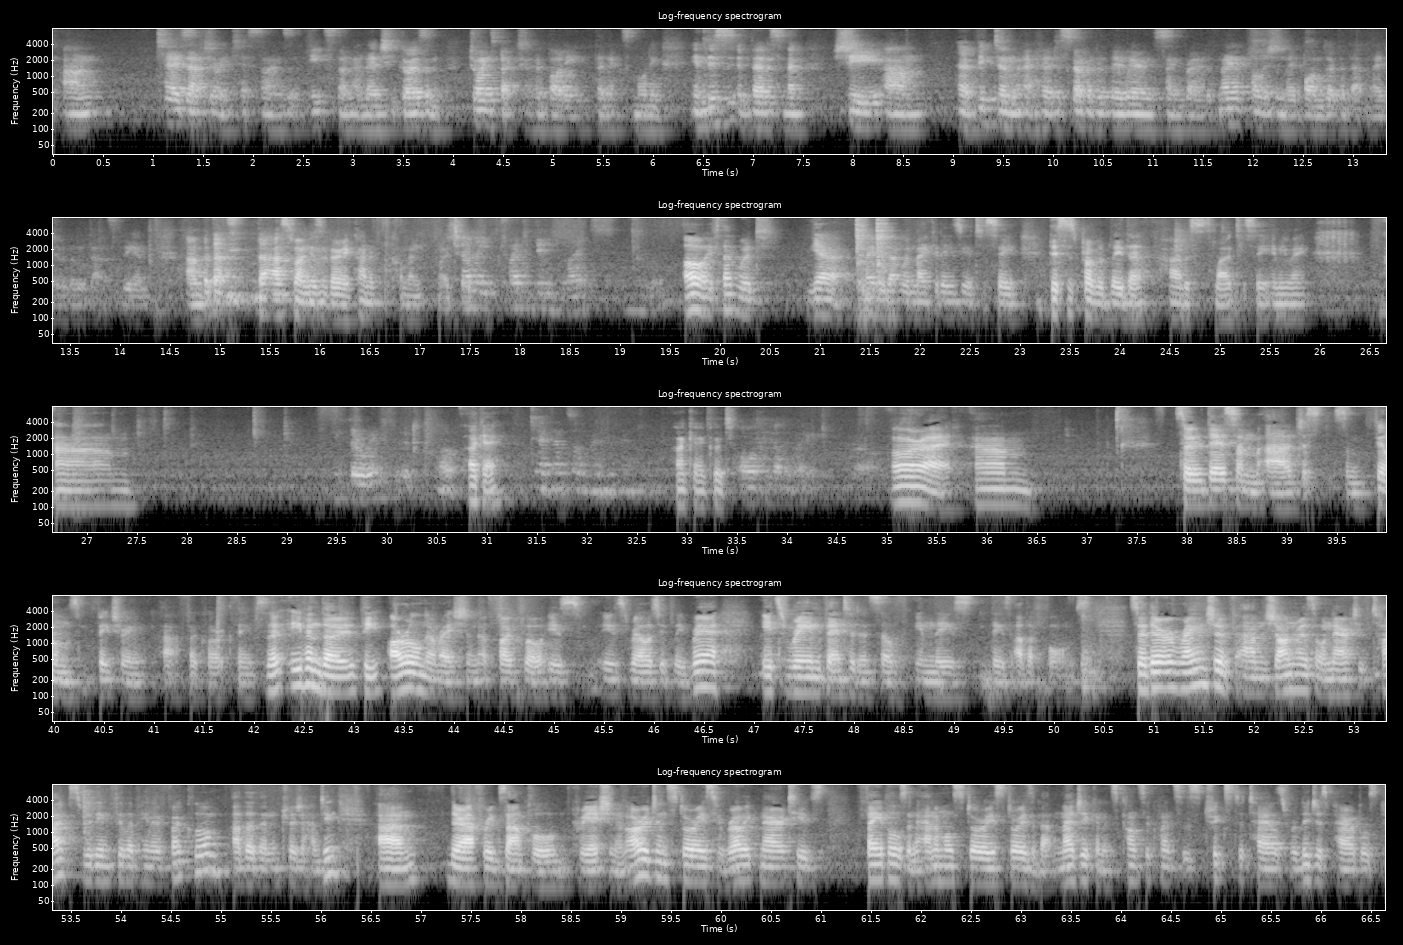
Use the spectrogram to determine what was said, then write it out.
tears out your intestines and eats them, and then she goes and joins back to her body the next morning. In this advertisement, she, um, her victim and her discover that they're wearing the same brand of nail polish and they bond over that and they do a little dance at the end. Um, but that's the aswang is a very kind of common motif. Shall we try to dim the lights? Oh, if that would, yeah, maybe that would make it easier to see. This is probably the hardest slide to see anyway. Um, okay. Okay, good. All right. Um, so there's some uh, just some films featuring uh, folkloric themes. So even though the oral narration of folklore is is relatively rare, it's reinvented itself in these these other forms. So there are a range of um, genres or narrative types within Filipino folklore, other than treasure hunting. Um, there are, for example, creation and origin stories, heroic narratives, fables and animal stories, stories about magic and its consequences, trickster tales, religious parables.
